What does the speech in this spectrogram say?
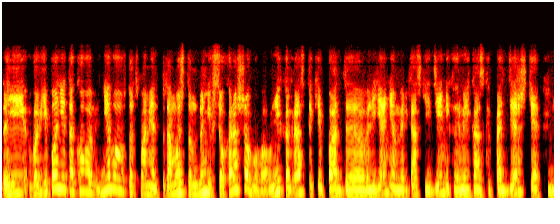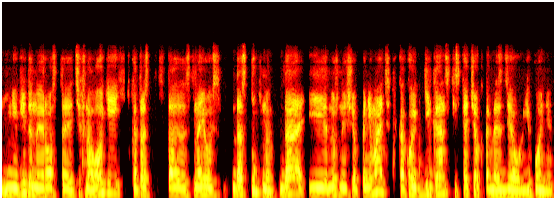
И в Японии такого не было в тот момент, потому что ну, у них все хорошо было. У них как раз-таки под э, влиянием американских денег, американской поддержки, невиданный рост э, технологий, который ста- становился доступным, да, и нужно еще понимать, какой гигантский скачок тогда сделала Япония.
